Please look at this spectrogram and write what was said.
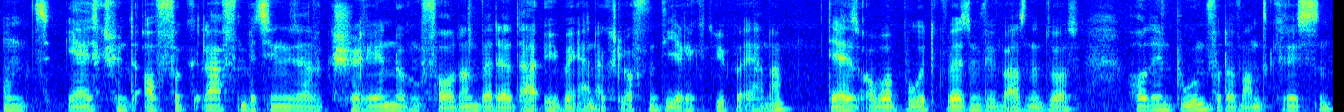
Und er ist geschwind aufgelaufen, beziehungsweise hat geschrien nach dem Vater, weil der auch über einer geschlafen, direkt über einer. Der ist aber Boot gewesen, wie weiß nicht was, hat den Buben von der Wand gerissen,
